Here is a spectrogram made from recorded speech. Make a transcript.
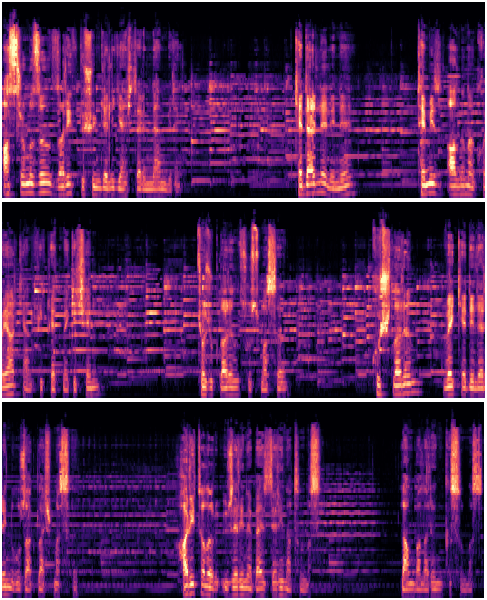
Asrımızın zarif düşünceli gençlerinden biri. Kederli elini temiz alnına koyarken fikretmek için çocukların susması, kuşların ve kedilerin uzaklaşması, haritalar üzerine bezlerin atılması, lambaların kısılması,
